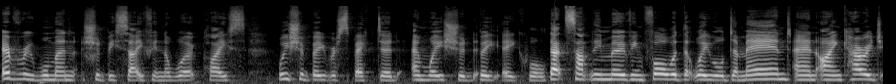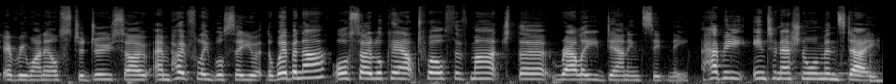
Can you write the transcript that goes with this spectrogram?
Every woman should be safe in the workplace. We should be respected and we should be equal. That's something moving forward that we will demand, and I encourage everyone else to do so. And hopefully, we'll see you at the webinar. Also, look out 12th of March, the rally down in Sydney. Happy International Women's Day.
